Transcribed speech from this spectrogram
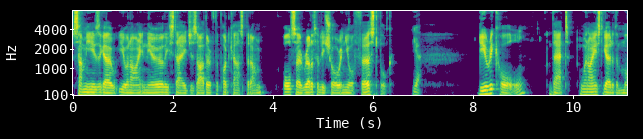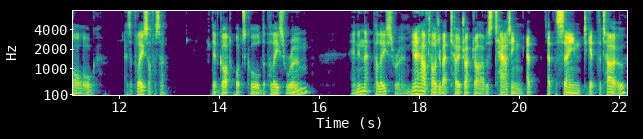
some years ago, you and I, in the early stages either of the podcast, but I'm also relatively sure in your first book. Yeah. Do you recall that when I used to go to the morgue as a police officer, they've got what's called the police room? And in that police room, you know how I've told you about tow truck drivers touting at, at the scene to get the tow?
